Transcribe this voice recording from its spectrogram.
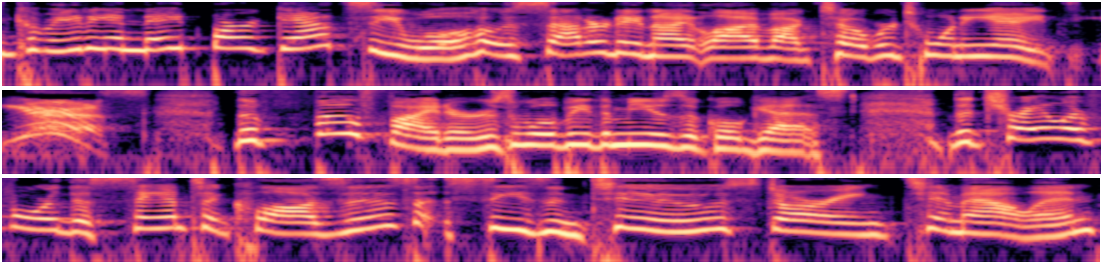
and comedian Nate Bargatze will host Saturday Night Live October 28th. Yes! The Foo Fighters will be the musical guest. The trailer for The Santa Clauses Season 2, starring Tim Allen,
